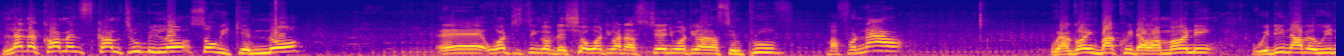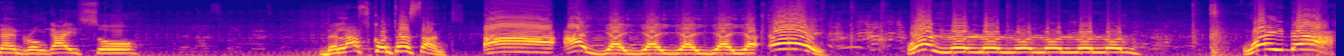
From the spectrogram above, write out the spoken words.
Let the comments come through below so we can know uh, what you think of the show, what you want us to change, what you want us to improve. But for now, we are going back with our money. We didn't have a winner in Rongai, so the last contestant. Ah, ay, ay, ay, ay, ay, ay. Hey! Oh, lo, lo, lo, lo, lo, lo. Waida!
